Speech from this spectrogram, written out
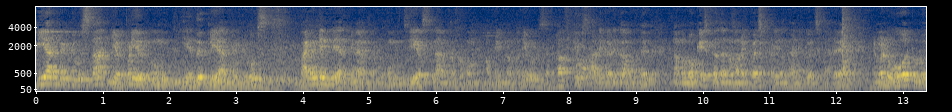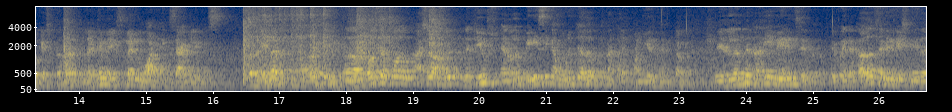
பிஆர்பி டியூப்ஸ் தான் எப்படி இருக்கும்? எது பிஆர்பி டியூப்ஸ் பயோடின் பிஆர்பினா எப்படி இருக்கும்? ஜிஎஃப்சினா எப்படி இருக்கும்? ஆஃப் டியூப்ஸ் அடுக்கடுக்காக வந்து நம்ம லோகேஷ் பிரதர் நம்ம ரெக்வெஸ்ட் படி வந்து அனுப்பி வச்சுட்டாரு. Invite over to Lokesh brother let him explain what exactly it is brother என்ன? ஃபர்ஸ்ட் ஆஃப் ஆல் ஆக்சுவலாக வந்து இந்த டியூப்ஸ் என்னால் பேசிக்காக முடிஞ்ச அளவுக்கு நான் கலெக்ட் பண்ணியிருக்கேன். Okay. இதுல இருந்து நிறைய வேரியன்ஸ் இருக்கு. இப்போ இந்த கலர் செக்ரிகேஷன் இதை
